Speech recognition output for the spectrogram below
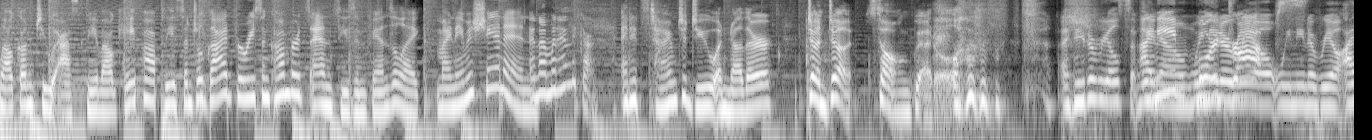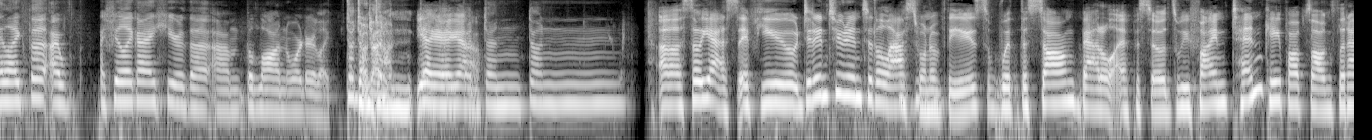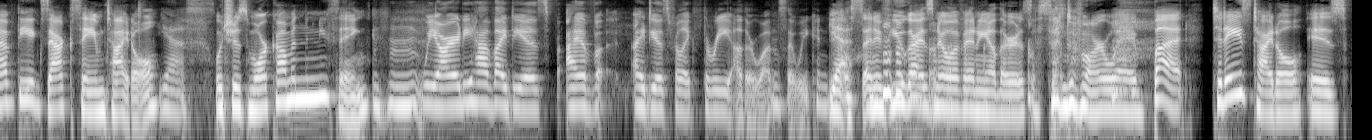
welcome to Ask Me About K-pop, the essential guide for recent converts and seasoned fans alike. My name is Shannon, And I'm Angelica. and it's time to do another dun dun song battle. I need a real. We I need know. more need drops. Real, we need a real. I like the. I. I feel like I hear the um the Law and Order like dun Dun, dun. Yeah, yeah, yeah. dun dun dun. Uh, so yes, if you didn't tune into the last one of these, with the song battle episodes, we find ten K-pop songs that have the exact same title. Yes. Which is more common than you think. We already have ideas. I have ideas for like three other ones that we can do. Yes, and if you guys know of any others, send them our way. But today's title is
